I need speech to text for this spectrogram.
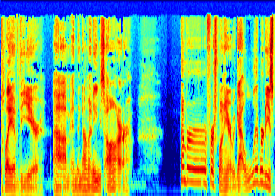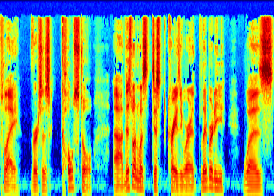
play of the year, um, and the nominees are number first one here. We got Liberty's play versus Coastal. Uh, this one was just crazy where Liberty was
